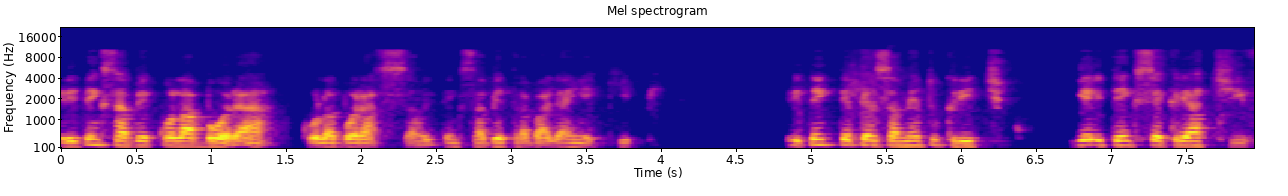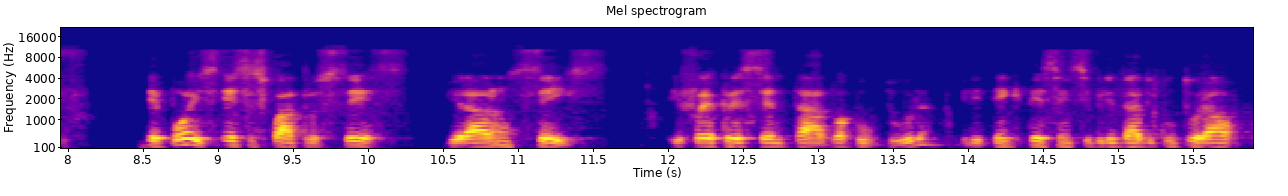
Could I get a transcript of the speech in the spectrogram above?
Ele tem que saber colaborar, colaboração, ele tem que saber trabalhar em equipe. Ele tem que ter pensamento crítico e ele tem que ser criativo. Depois, esses quatro Cs viraram seis e foi acrescentado a cultura. Ele tem que ter sensibilidade cultural.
